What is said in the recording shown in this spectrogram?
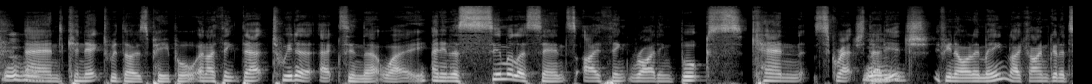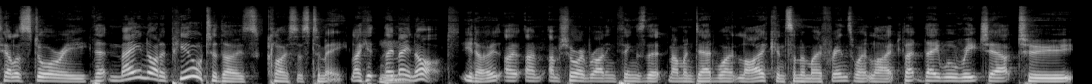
mm-hmm. and connect with those people. And I think that Twitter acts in that way. And in a similar sense, I think writing books can scratch that mm. itch, if you know what I mean. Like I'm going to tell a story that may not appeal to those closest to me. Like it, they mm. may not. You know, I, I'm, I'm sure I'm writing things that mum and dad won't like and some of my friends won't like, but they will reach out to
